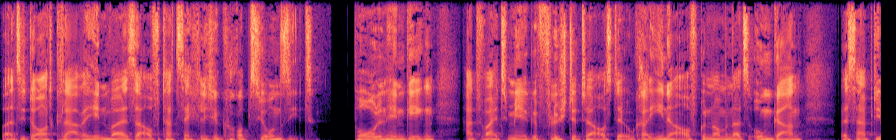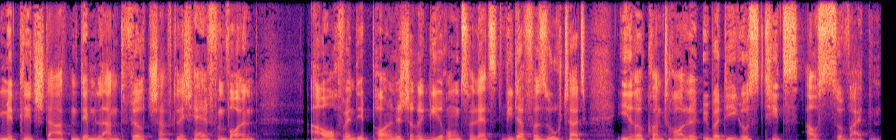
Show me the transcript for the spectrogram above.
weil sie dort klare Hinweise auf tatsächliche Korruption sieht. Polen hingegen hat weit mehr Geflüchtete aus der Ukraine aufgenommen als Ungarn, weshalb die Mitgliedstaaten dem Land wirtschaftlich helfen wollen. Auch wenn die polnische Regierung zuletzt wieder versucht hat, ihre Kontrolle über die Justiz auszuweiten.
